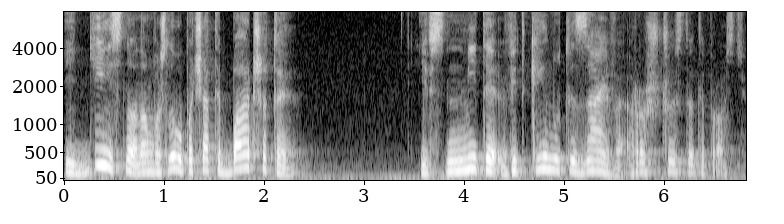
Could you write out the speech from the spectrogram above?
І дійсно нам важливо почати бачити і вміти відкинути зайве, розчистити простір.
